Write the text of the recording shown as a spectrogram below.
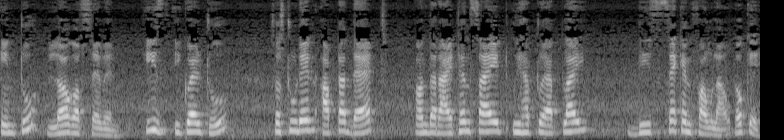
into log of 7 is equal to so student after that on the right hand side we have to apply the second formula okay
